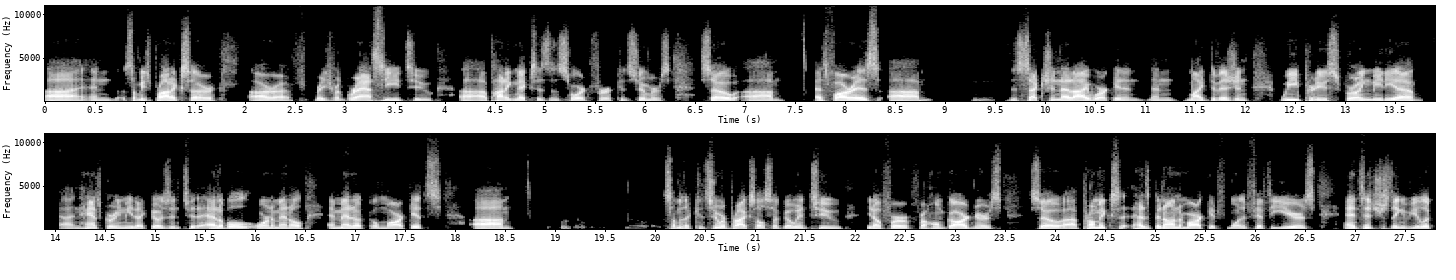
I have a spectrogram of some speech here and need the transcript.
Uh, and some of these products are, are uh, ranging from grass seed to potting mixes and sort for consumers. So um, as far as um, the section that I work in and my division, we produce growing media, enhanced growing media that goes into the edible, ornamental, and medical markets. Um, some of the consumer products also go into, you know, for, for home gardeners. So uh, Promix has been on the market for more than 50 years. And it's interesting, if you look,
